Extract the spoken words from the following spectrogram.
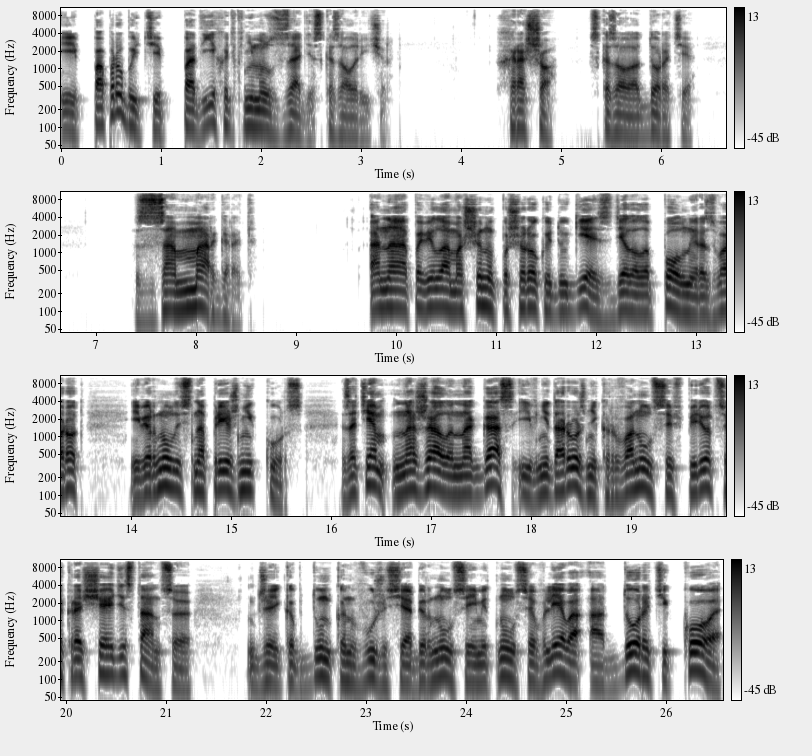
и попробуйте подъехать к нему сзади», — сказал Ричард. «Хорошо», — сказала Дороти. «За Маргарет». Она повела машину по широкой дуге, сделала полный разворот и вернулась на прежний курс — Затем нажала на газ, и внедорожник рванулся вперед, сокращая дистанцию. Джейкоб Дункан в ужасе обернулся и метнулся влево, а Дороти Коа,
